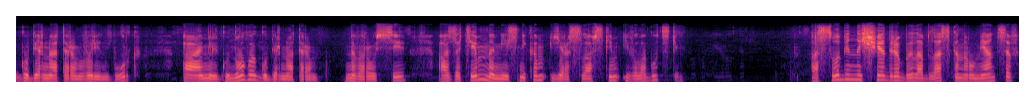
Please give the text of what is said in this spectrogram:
губернатором в Оренбург, а Мельгунова губернатором Новороссии, а затем наместником Ярославским и Вологодским. Особенно щедро был обласкан Румянцев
